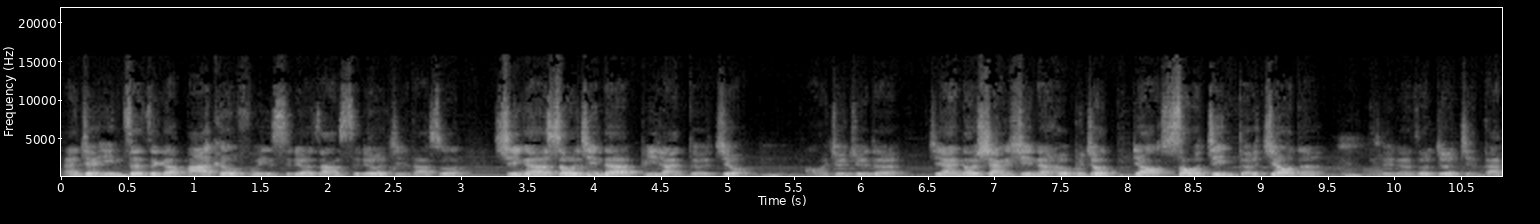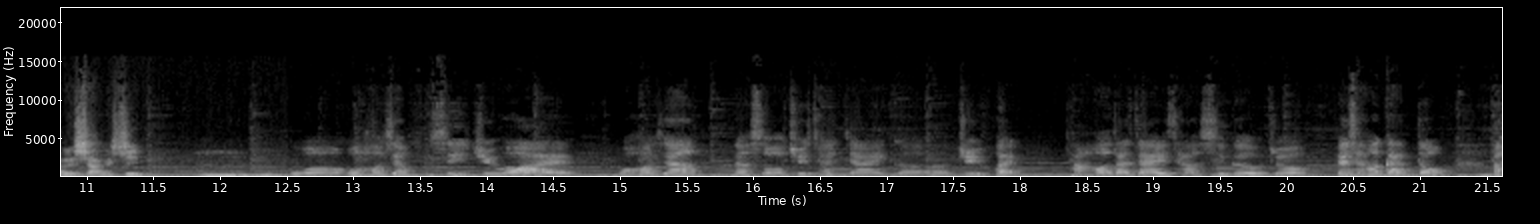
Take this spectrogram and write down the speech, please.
但就因着这个马可福音十六章十六节，他说信而受尽的必然得救。我就觉得既然都相信了，何不就要受尽得救呢？嗯所以那时候就简单的相信了。嗯，我我好像不是一句话哎，我好像那时候去参加一个聚会，然后大家一唱诗歌，我就非常的感动，然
